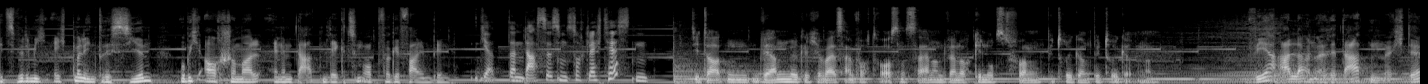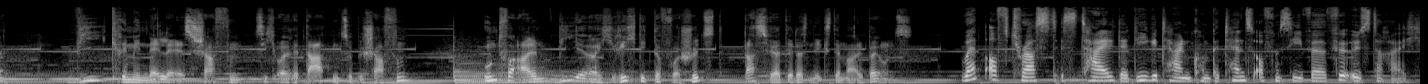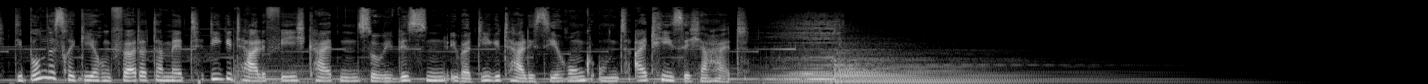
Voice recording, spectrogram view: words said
Jetzt würde mich echt mal interessieren, ob ich auch schon mal einem Datenleck zum Opfer gefallen bin. Ja, dann lass es uns doch gleich testen. Die Daten werden möglicherweise einfach draußen sein und werden auch genutzt von Betrüger und Betrügerinnen. Wer alle an eure Daten möchte, wie Kriminelle es schaffen, sich eure Daten zu beschaffen Und vor allem, wie ihr euch richtig davor schützt, das hört ihr das nächste Mal bei uns. Web of Trust ist Teil der digitalen Kompetenzoffensive für Österreich. Die Bundesregierung fördert damit digitale Fähigkeiten sowie Wissen über Digitalisierung und IT-Sicherheit.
